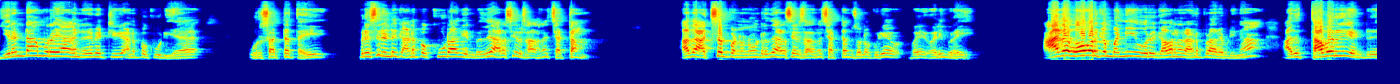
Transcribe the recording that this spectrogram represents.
இரண்டாம் முறையாக நிறைவேற்றி அனுப்பக்கூடிய ஒரு சட்டத்தை பிரசிடெண்ட்டுக்கு அனுப்பக்கூடாது என்பது அரசியல் சாசன சட்டம். அதை அக்செப்ட் பண்ணணுன்றது அரசியல் சாசன சட்டம் சொல்லக்கூடிய வழிமுறை. அதை ஓவர் கம் பண்ணி ஒரு கவர்னர் அனுப்புகிறார் அப்படின்னா அது தவறு என்று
